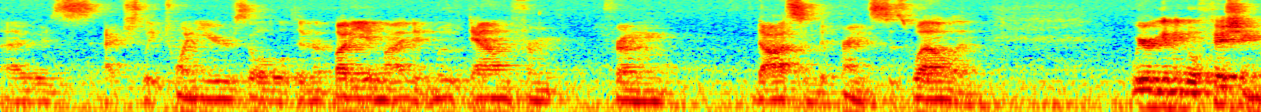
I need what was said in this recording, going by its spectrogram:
I was actually 20 years old, and a buddy of mine had moved down from, from Dawson to Prince as well, and we were gonna go fishing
